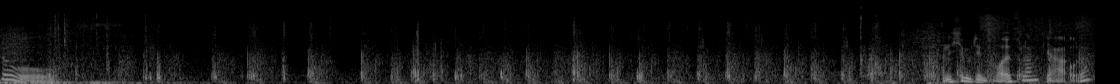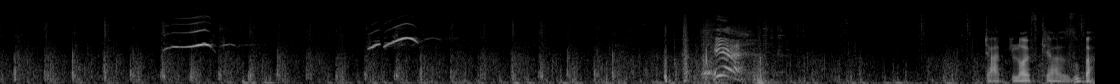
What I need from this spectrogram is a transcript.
So. Kann ich hier mit dem Wolf lang? Ja, oder? Hier! Das läuft ja super.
